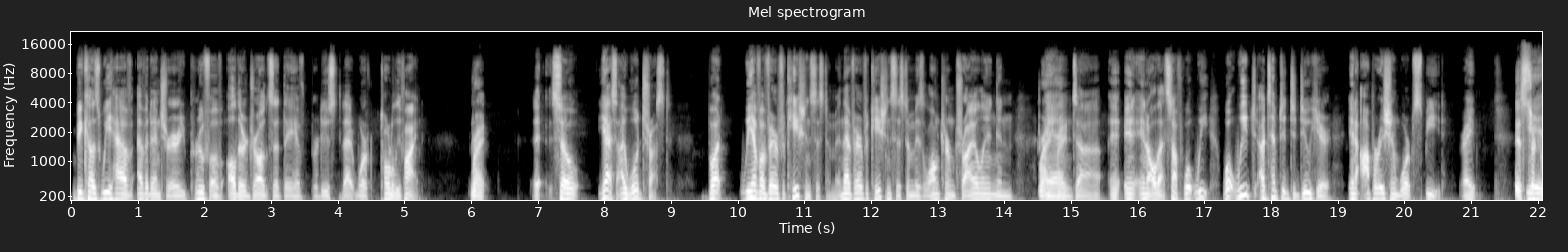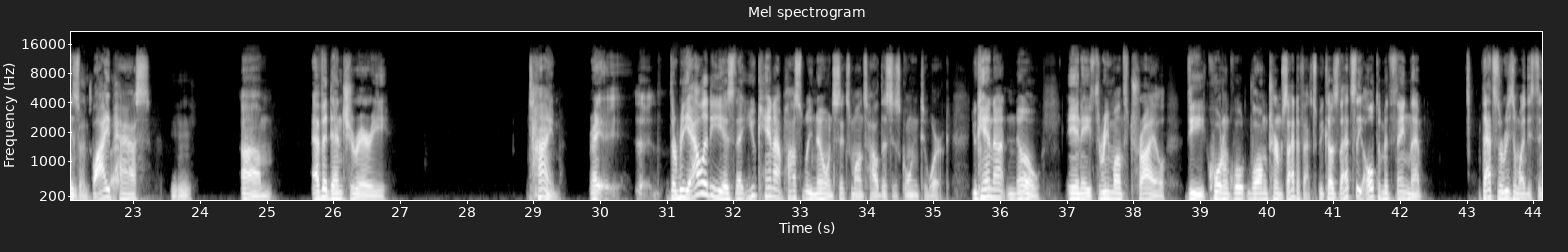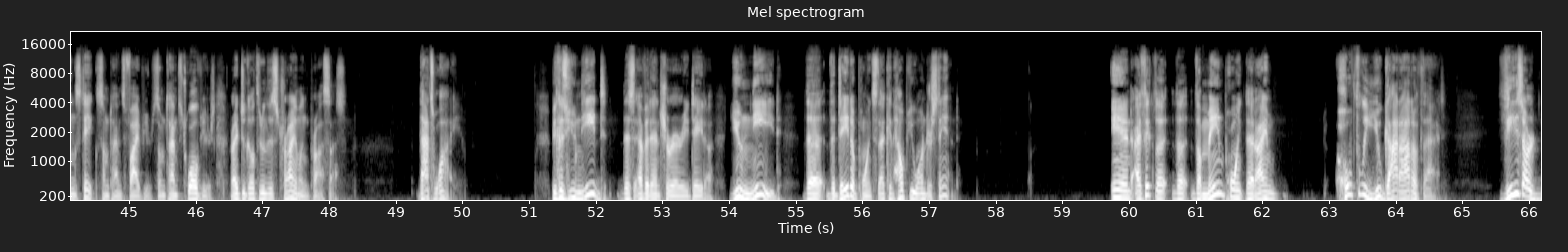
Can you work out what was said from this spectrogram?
because we have evidentiary proof of other drugs that they have produced that work totally fine. Right. Uh, so, yes, I would trust. But we have a verification system, and that verification system is long-term trialing and right, and right. Uh, and, and all that stuff. What we what we attempted to do here in Operation Warp Speed, right, is, is bypass mm-hmm. um, evidentiary time right? The reality is that you cannot possibly know in six months how this is going to work. You cannot know in a three month trial the quote unquote long term side effects because that's the ultimate thing that That's the reason why these things take sometimes five years, sometimes 12 years, right? To go through this trialing process. That's why. Because you need this evidentiary data. You need the, the data points that can help you understand. And I think the, the the main point that I'm hopefully you got out of that. These are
